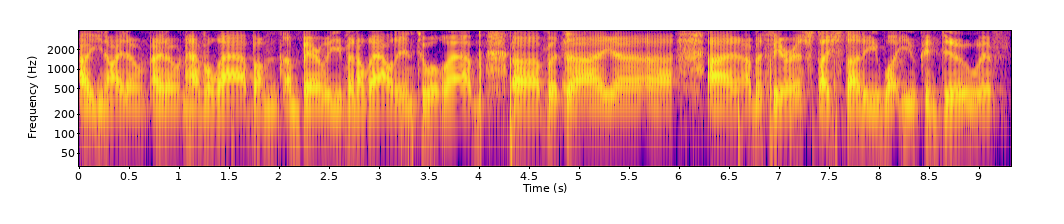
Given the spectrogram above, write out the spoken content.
you know, I don't, I don't have a lab lab. I'm, I'm barely even allowed into a lab, uh, but I, uh, uh, I, I'm a theorist. I study what you could do if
